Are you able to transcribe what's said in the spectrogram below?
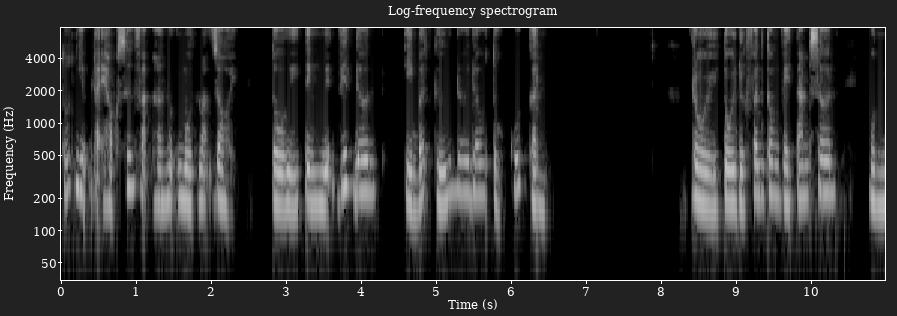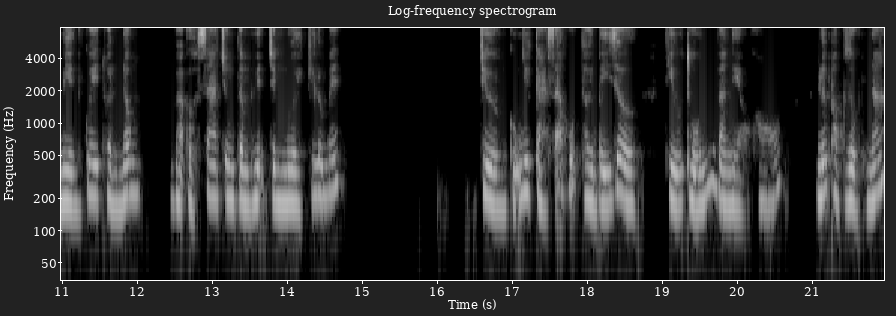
tốt nghiệp Đại học Sư phạm Hà Nội một loại giỏi. Tôi tình nguyện viết đơn, tìm bất cứ nơi đâu Tổ quốc cần. Rồi tôi được phân công về Tam Sơn, một miền quê thuần nông và ở xa trung tâm huyện chừng 10 km. Trường cũng như cả xã hội thời bấy giờ, thiếu thốn và nghèo khó, lớp học rột nát,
